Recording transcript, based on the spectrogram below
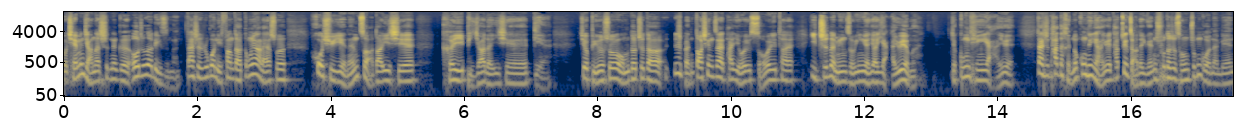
我前面讲的是那个欧洲的例子嘛，但是如果你放到东亚来说，或许也能找到一些可以比较的一些点。就比如说，我们都知道日本到现在它有所谓它一支的民族音乐叫雅乐嘛，就宫廷雅乐。但是它的很多宫廷雅乐，它最早的原初都是从中国那边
